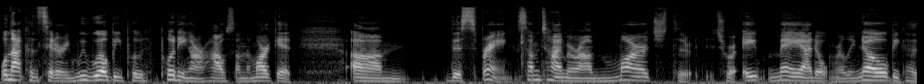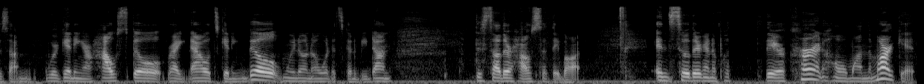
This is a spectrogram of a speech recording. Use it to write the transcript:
Well not considering we will be pu- putting our house on the market um, this spring sometime around march to, to may i don't really know because i'm we're getting our house built right now it's getting built and we don't know when it's going to be done this other house that they bought and so they're going to put their current home on the market.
